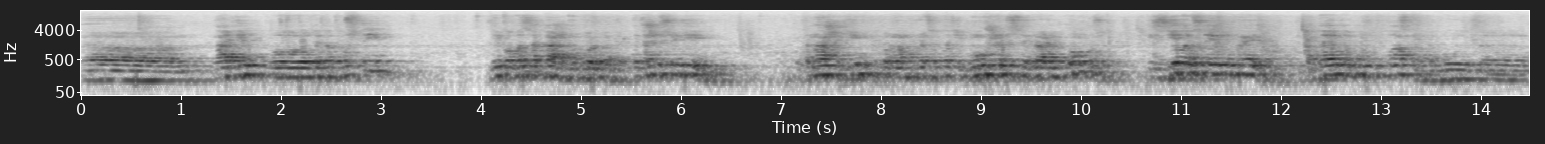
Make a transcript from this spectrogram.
э, на один вот этот пустырь, либо вот закажем только, это же все деньги. Это наши деньги, которые нам придется платить. Мы уже сыграли конкурс и сделаем следующий проект. И Тогда это будет классно, это будет э,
